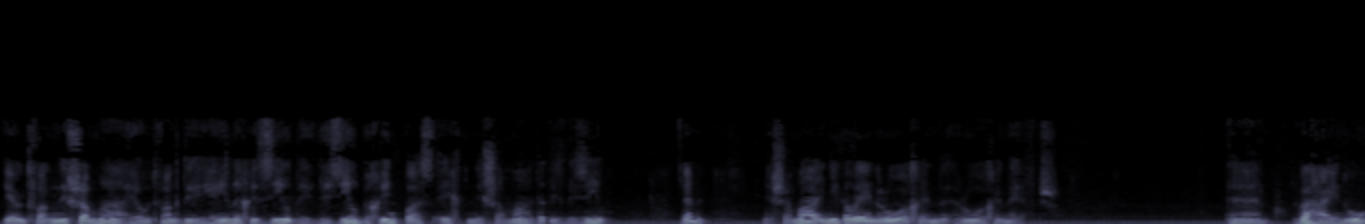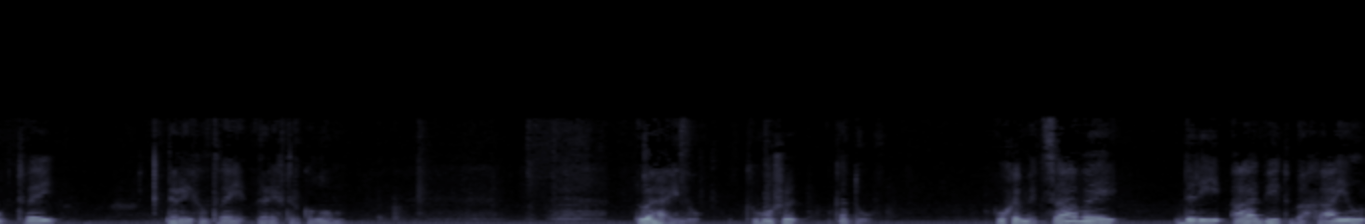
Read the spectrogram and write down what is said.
Je ontvangt neshama, je ontvangt de heilige ziel. De, de ziel begint pas echt neshama, dat is de ziel. Neshama, niet alleen Ruach en, Ruach en Nefesh. En we gaan nu twee, de regel 2, de rechterkolom. We gaan nu, kmoshe katoef. Uchemetzavei drie abit bachail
